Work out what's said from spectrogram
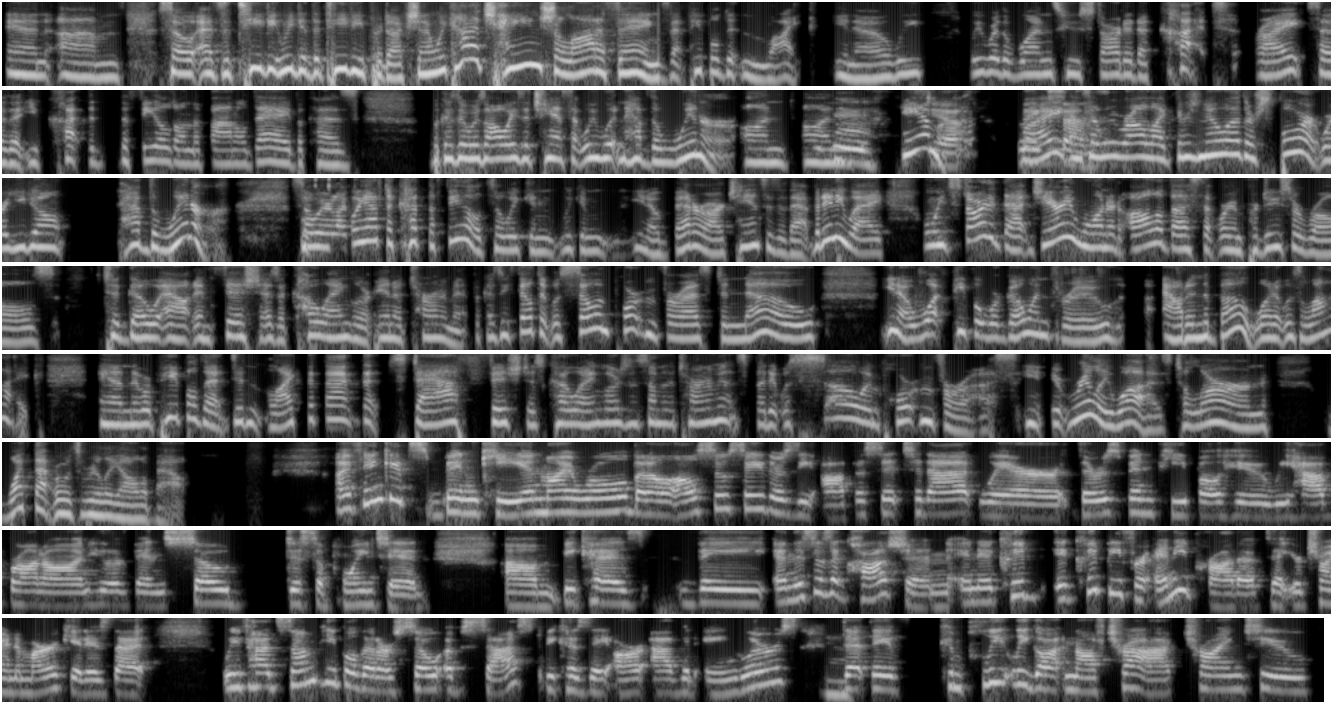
And um, so as a TV, we did the TV production and we kind of changed a lot of things that people didn't like. You know, we, we were the ones who started a cut, right? So that you cut the, the field on the final day because, because there was always a chance that we wouldn't have the winner on, on mm-hmm. camera. Yeah right? And so we were all like, there's no other sport where you don't have the winner. So mm. we are like, we have to cut the field so we can we can you know better our chances of that. But anyway, when we started that, Jerry wanted all of us that were in producer roles to go out and fish as a co-angler in a tournament because he felt it was so important for us to know you know what people were going through out in the boat what it was like and there were people that didn't like the fact that staff fished as co-anglers in some of the tournaments but it was so important for us it really was to learn what that was really all about. I think it's been key in my role, but I'll also say there's the opposite to that, where there's been people who we have brought on who have been so disappointed um, because they and this is a caution and it could it could be for any product that you're trying to market is that we've had some people that are so obsessed because they are avid anglers yeah. that they've completely gotten off track trying to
